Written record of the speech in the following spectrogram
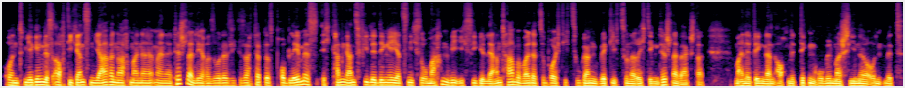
Und mir ging das auch die ganzen Jahre nach meiner, meiner Tischlerlehre so, dass ich gesagt habe, das Problem ist, ich kann ganz viele Dinge jetzt nicht so machen, wie ich sie gelernt habe, weil dazu bräuchte ich Zugang wirklich zu einer richtigen Tischlerwerkstatt meinetwegen dann auch mit dicken Hobelmaschine und mit,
